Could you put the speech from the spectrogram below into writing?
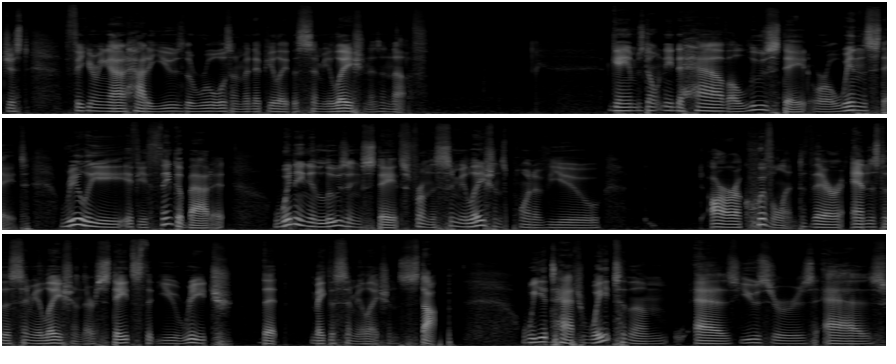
just figuring out how to use the rules and manipulate the simulation is enough. Games don't need to have a lose state or a win state. Really, if you think about it, winning and losing states from the simulation's point of view are equivalent. They're ends to the simulation. They're states that you reach that make the simulation stop. We attach weight to them as users, as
